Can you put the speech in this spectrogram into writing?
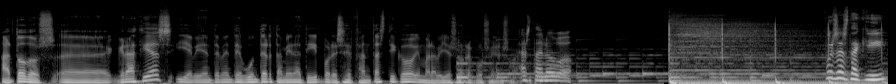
A todos, eh, gracias y evidentemente Gunter también a ti por ese fantástico y maravilloso recurso inusual. Hasta luego. Pues hasta aquí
